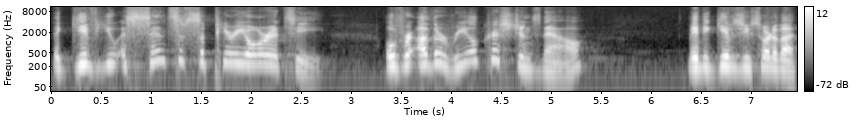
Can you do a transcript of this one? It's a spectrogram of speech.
that give you a sense of superiority over other real Christians now, maybe gives you sort of a,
